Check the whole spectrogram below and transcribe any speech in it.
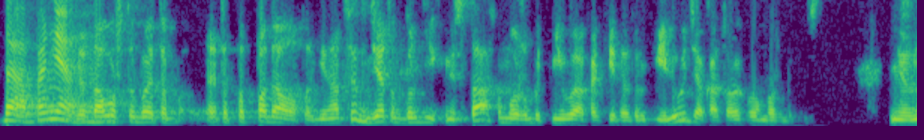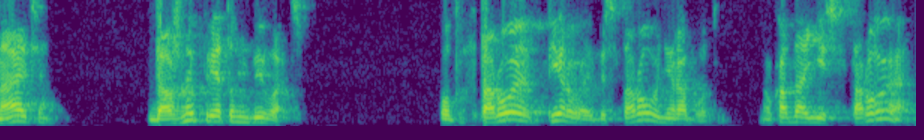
Да, понятно. Для того, чтобы это, это подпадало под геноцид где-то в других местах, может быть, не вы, а какие-то другие люди, о которых вы, может быть, не знаете, должны при этом убивать. Вот второе, первое без второго не работает. Но когда есть второе,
